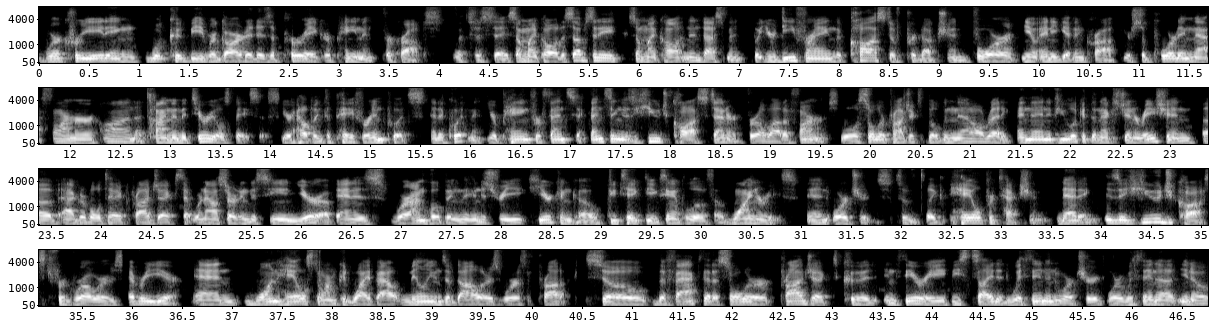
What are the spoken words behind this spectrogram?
we're creating what could be regarded as a per acre payment for crops. Let's just say some might call it a subsidy, some might call it an investment, but you're defraying the cost of production for, you know, any given crop. You're supporting that farmer on a time and materials basis. You're helping to pay for inputs and equipment. You're paying for fencing. Fencing is a huge cost center for a lot of farmers. Well, solar project's building that already. And then if you look at the next generation of agrivoltaic projects that we're now starting to see in Europe and is where I'm hoping the industry here can go. If you take the example of wineries and orchards, so like hail protection, netting is a huge cost for growers every year. And one hailstorm could wipe out millions of dollars worth of product. So the fact that a solar project could, in theory, be sited within an orchard or within a, you know,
